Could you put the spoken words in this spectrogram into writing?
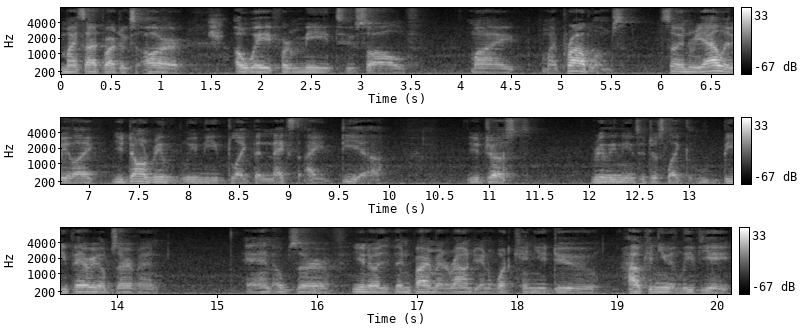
my side projects are a way for me to solve my my problems. So in reality, like you don't really need like the next idea. You just really need to just like be very observant and observe, you know, the environment around you and what can you do? How can you alleviate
